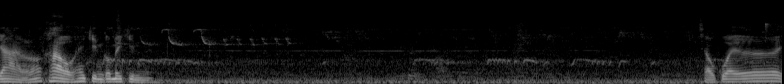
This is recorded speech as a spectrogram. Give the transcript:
หญ้าเนาะข้าวให้กินก็ไม่กิน ชาวกล้วยเอ้ย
